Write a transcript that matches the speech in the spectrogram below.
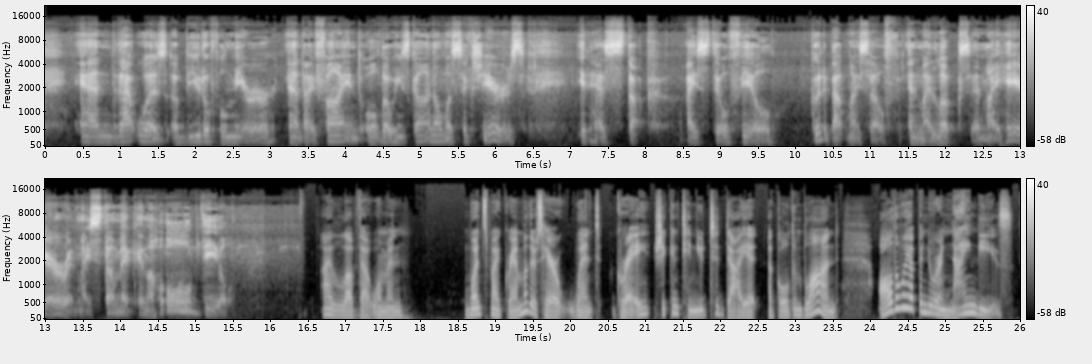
And that was a beautiful mirror. And I find, although he's gone almost six years, it has stuck. I still feel good about myself and my looks and my hair and my stomach and the whole deal. I love that woman. once my grandmother's hair went gray, she continued to dye it a golden blonde all the way up into her 90s.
